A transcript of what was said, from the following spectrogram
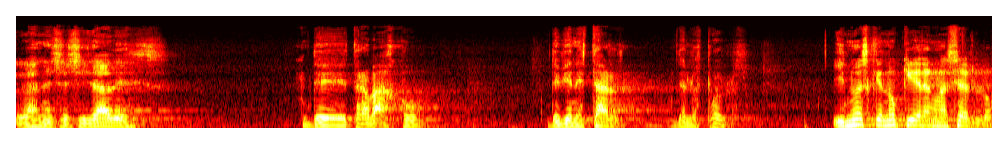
las necesidades de trabajo, de bienestar de los pueblos. Y no es que no quieran hacerlo,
